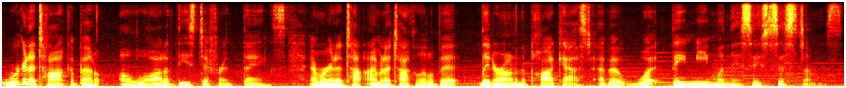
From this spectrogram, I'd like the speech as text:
we're going to talk about a lot of these different things, and we're going to talk. I'm going to talk a little bit later on in the podcast about what they mean when they say systems.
